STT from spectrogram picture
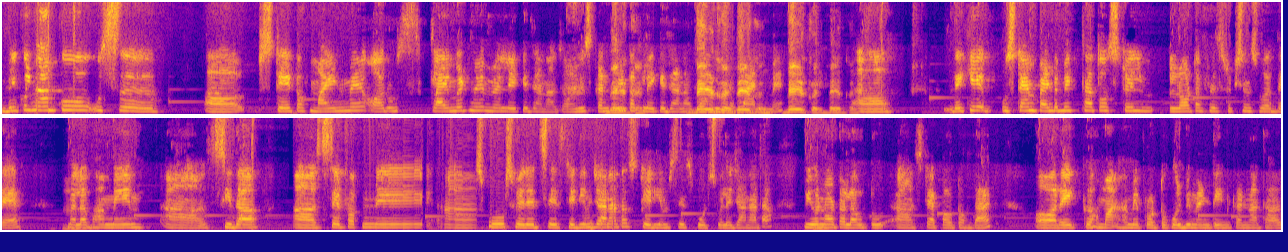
बिल्कुल मैं आपको उस स्टेट ऑफ़ माइंड में और उस क्लाइमेट में मैं लेके जाना चाहूँगी उस कंट्री तक लेके जाना चाहूँगी जापान बिल्कुल में। बिल्कुल बिल्कुल। देखिए उस टाइम पेंडेमिक था तो still lot of restrictions were there hmm, मतलब हमें सीधा सिर्फ़ अपने स्पोर्ट्स विलेज से स्टेडियम जाना था स्टेडियम से स्पोर्ट्स विलेज जाना था। We are not allowed to step out of that और एक हम, हमें प्रोटोकॉल भी मेंटेन करना था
